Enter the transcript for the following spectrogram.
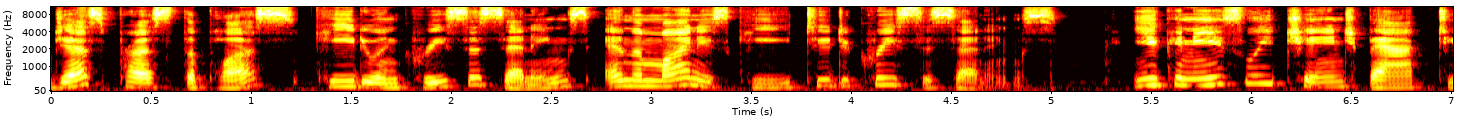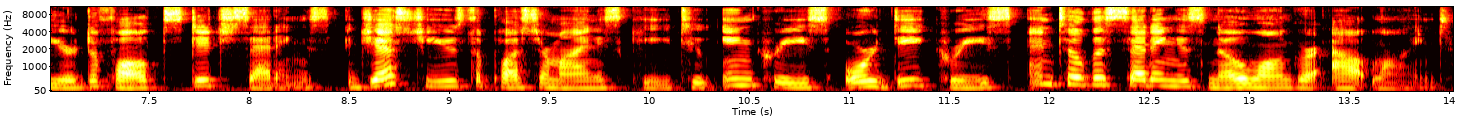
Just press the plus key to increase the settings and the minus key to decrease the settings. You can easily change back to your default stitch settings. Just use the plus or minus key to increase or decrease until the setting is no longer outlined.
